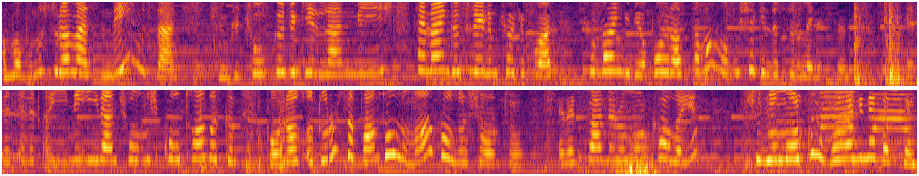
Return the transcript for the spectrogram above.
Ama bunu süremezsin değil mi sen? Çünkü çok kötü kirlenmiş. Hemen götürelim çocuklar. Şuradan gidiyor Poyraz tamam mı? Bu şekilde sürmelisin. Evet evet ay ne iğrenç olmuş koltuğa bakın. Poyraz oturursa pantolonu mahvolur şortu. Evet ben de römorku alayım. Şu römorkun haline bakın.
